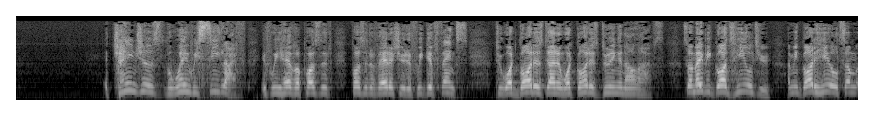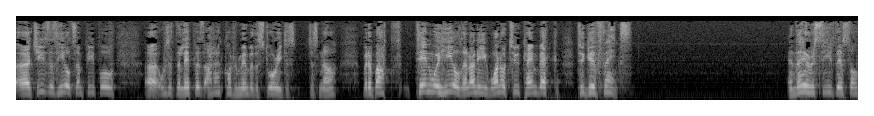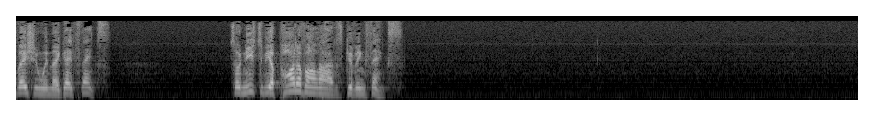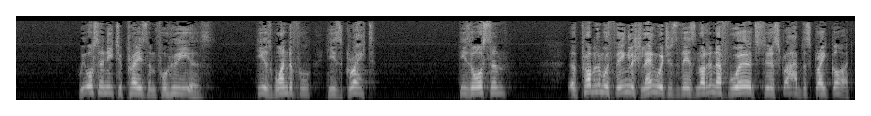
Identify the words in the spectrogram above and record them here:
It changes the way we see life if we have a positive, positive attitude, if we give thanks to what God has done and what God is doing in our lives. So maybe God's healed you. I mean, God healed some, uh, Jesus healed some people. Uh, was it the lepers? I don't, can't remember the story just, just now. But about 10 were healed and only one or two came back to give thanks. And they received their salvation when they gave thanks. So it needs to be a part of our lives giving thanks. we also need to praise him for who he is. He is wonderful. He's great. He's awesome. The problem with the English language is there's not enough words to describe this great God.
